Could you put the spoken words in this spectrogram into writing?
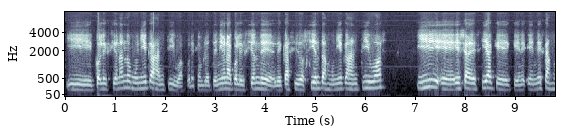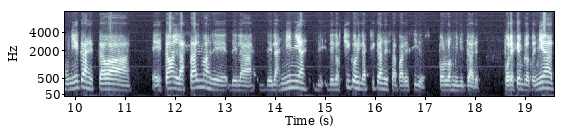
y coleccionando muñecas antiguas, por ejemplo, tenía una colección de, casi 200 muñecas antiguas y eh, ella decía que, en esas muñecas estaba, estaban las almas de, las niñas, de, los chicos y las chicas desaparecidos por los militares. Por ejemplo, tenía,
